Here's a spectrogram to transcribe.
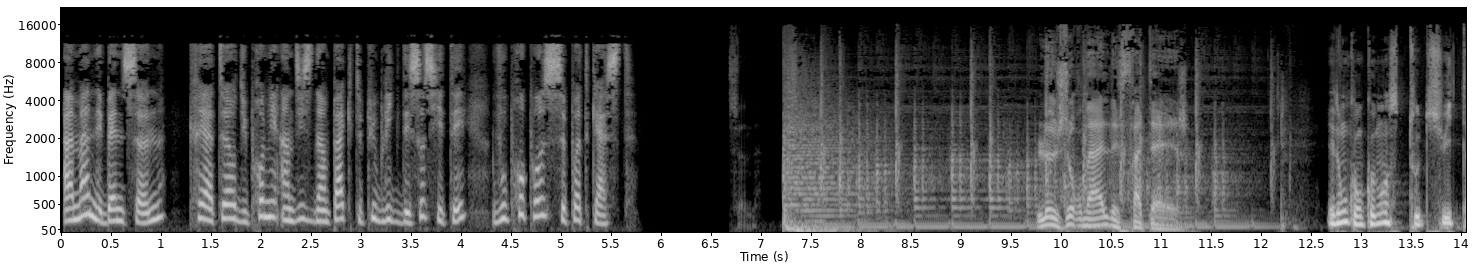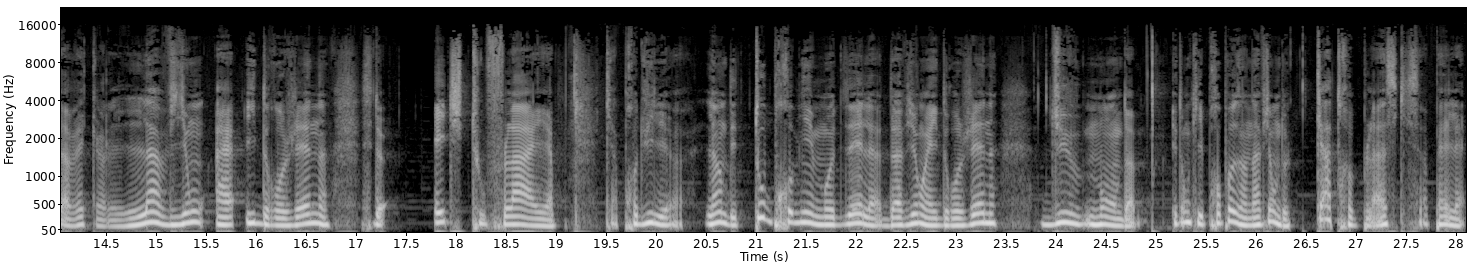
Haman et Benson, créateurs du premier indice d'impact public des sociétés, vous proposent ce podcast. Le journal des stratèges. Et donc on commence tout de suite avec l'avion à hydrogène. C'est de H2Fly qui a produit l'un des tout premiers modèles d'avion à hydrogène du monde. Et donc il propose un avion de 4 places qui s'appelle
